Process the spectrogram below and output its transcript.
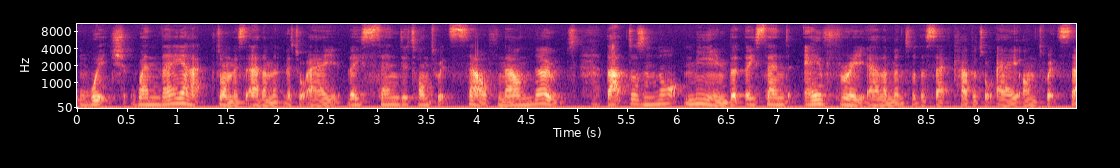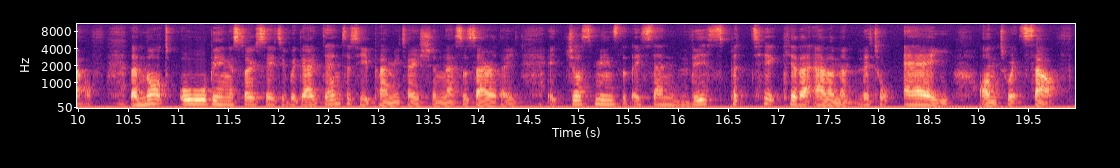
which, when they act on this element little a, they send it onto itself. Now note, that does not mean that they send every element of the set capital A onto itself. They're not all being associated with the identity permutation necessarily, it just means that they send this particular element, little a, onto itself.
